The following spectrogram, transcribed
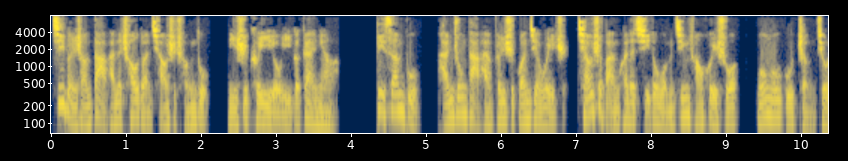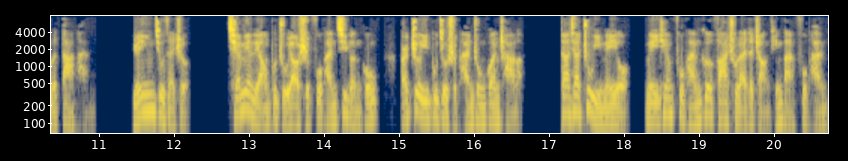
基本上大盘的超短强势程度，你是可以有一个概念了。第三步，盘中大盘分时关键位置，强势板块的启动，我们经常会说某某股拯救了大盘。原因就在这，前面两步主要是复盘基本功，而这一步就是盘中观察了。大家注意没有？每天复盘哥发出来的涨停板复盘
